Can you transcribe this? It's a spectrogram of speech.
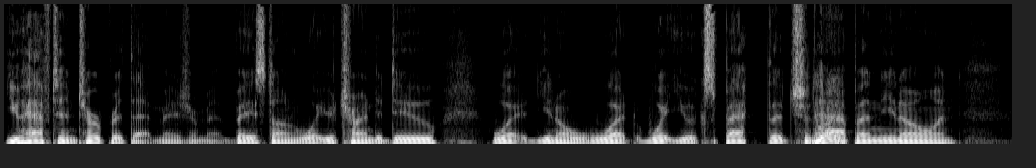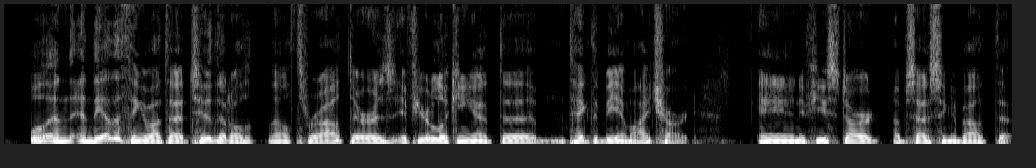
You have to interpret that measurement based on what you're trying to do, what you know, what what you expect that should Right. happen. You know, and Well, and, and the other thing about that too that I'll, I'll throw out there is if you're looking at the take the BMI chart, and if you start obsessing about the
